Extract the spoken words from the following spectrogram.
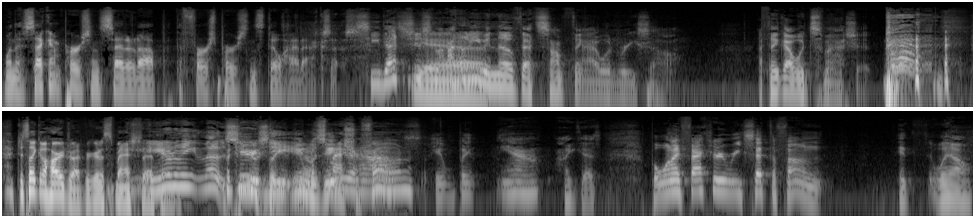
when the second person set it up, the first person still had access. See, that's just. I don't even know if that's something I would resell. I think I would smash it. Just like a hard drive, you're going to smash that. you know what I mean? No, But you- seriously, you- you it don't was in smash your, your house. phone. It, but yeah, I guess. But when I factory reset the phone, it well,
